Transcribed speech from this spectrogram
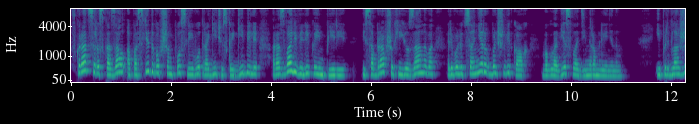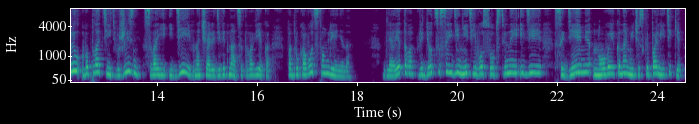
Вкратце рассказал о последовавшем после его трагической гибели развале Великой империи и собравших ее заново революционерах-большевиках во главе с Владимиром Лениным и предложил воплотить в жизнь свои идеи в начале XIX века под руководством Ленина. Для этого придется соединить его собственные идеи с идеями новой экономической политики,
